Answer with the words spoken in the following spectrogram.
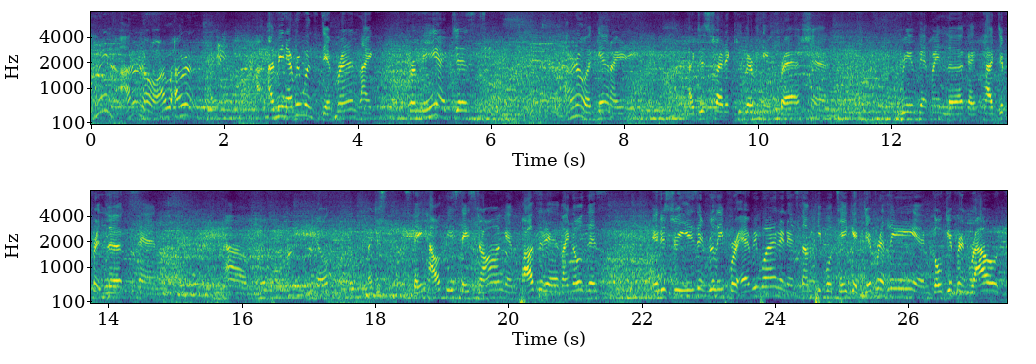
I don't, I don't know. I, I, don't, I mean, everyone's different. Like, for me, I just. I don't know. Again, I, I just try to keep everything fresh and reinvent my look. I've had different looks and, um, you know, I just stay healthy, stay strong and positive. I know this industry isn't really for everyone, and if some people take it differently and go different routes,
